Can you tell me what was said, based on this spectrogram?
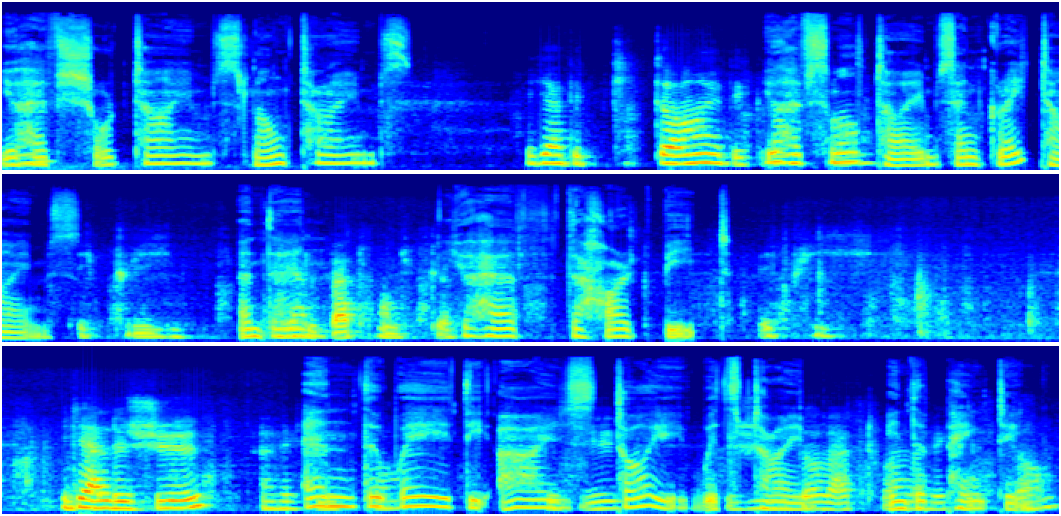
You have short times, long times. You have small times and great times. And then you have the heartbeat. And the way the eyes toy with time in the painting.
